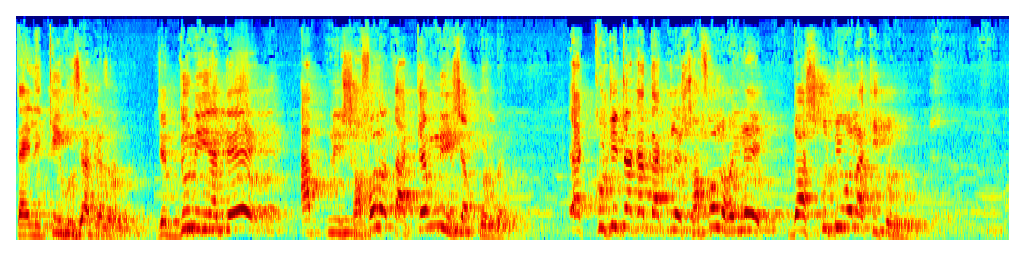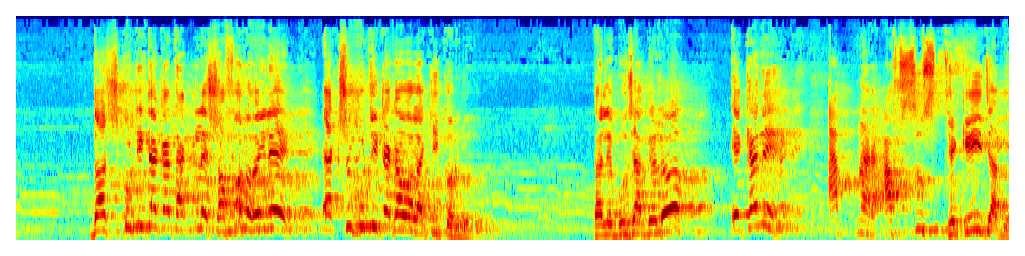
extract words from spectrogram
তাইলে কি বোঝা গেল যে দুনিয়াতে আপনি সফলতা কেমনি হিসাব করবেন? এক কোটি টাকা থাকলে সফল হইলে দশ কোটিওয়ালা কি করব? দশ কোটি টাকা থাকলে সফল হইলে একশো কোটি টাকাওয়ালা কি করবে? তাহলে বোঝা গেল, এখানে আপনার আফসুস থেকেই যাবে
